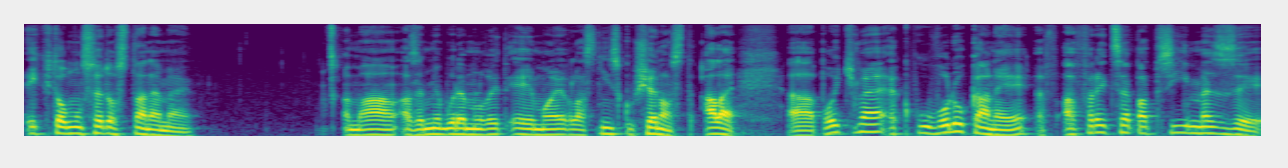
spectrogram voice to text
I k tomu se dostaneme má a ze mě bude mluvit i moje vlastní zkušenost. Ale pojďme k původu kany. V Africe patří mezi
